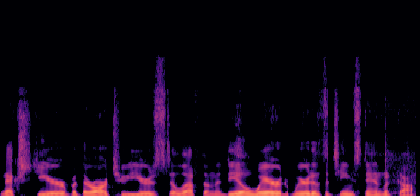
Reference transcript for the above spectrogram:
next year, but there are two years still left on the deal. Where where does the team stand with Goff?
